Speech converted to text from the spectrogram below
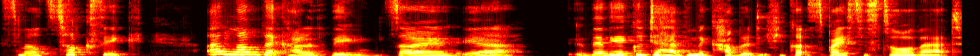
smells toxic. I love that kind of thing. So, yeah, they're good to have in the cupboard if you've got space to store that.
